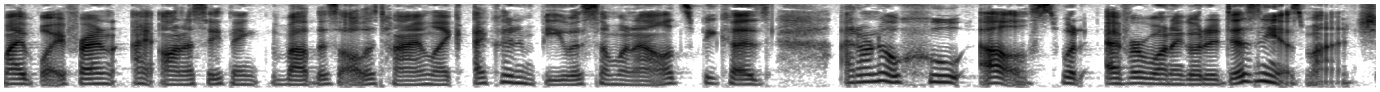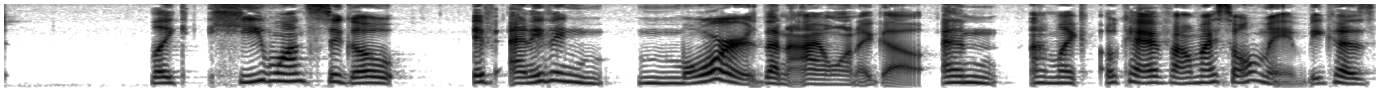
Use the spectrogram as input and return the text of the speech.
my boyfriend, I honestly think about this all the time. Like, I couldn't be with someone else because I don't know who else would ever want to go to Disney as much. Like, he wants to go, if anything, more than I want to go. And I'm like, okay, I found my soulmate because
